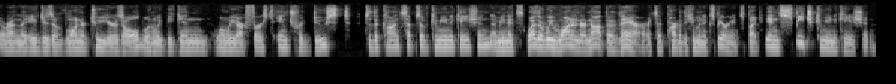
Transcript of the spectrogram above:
around the ages of one or two years old, when we begin, when we are first introduced to the concepts of communication. I mean, it's whether we want it or not, they're there. It's a part of the human experience. But in speech communication,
